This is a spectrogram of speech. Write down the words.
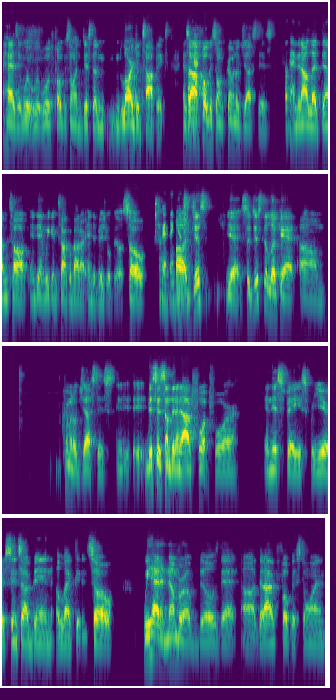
has it, we'll, we'll focus on just the larger topics. And so okay. I'll focus on criminal justice. Okay. And then I'll let them talk, and then we can talk about our individual bills. So, okay, thank you. Uh, just yeah, so just to look at um, criminal justice, this is something that I've fought for in this space for years since I've been elected, and so we had a number of bills that uh, that I've focused on.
